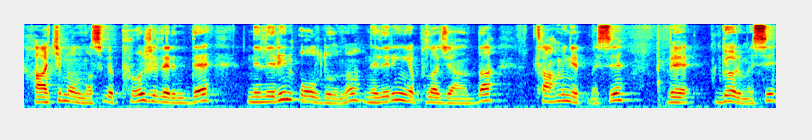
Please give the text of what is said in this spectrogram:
hakim olması ve projelerinde nelerin olduğunu, nelerin yapılacağını da tahmin etmesi ve görmesi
